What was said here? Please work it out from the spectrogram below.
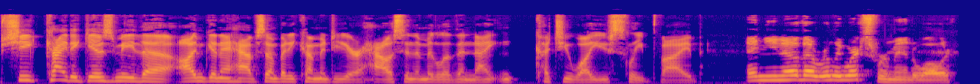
she kind of gives me the I'm going to have somebody come into your house in the middle of the night and cut you while you sleep vibe. And you know that really works for Amanda Waller.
